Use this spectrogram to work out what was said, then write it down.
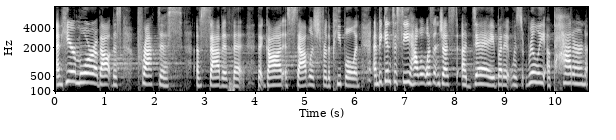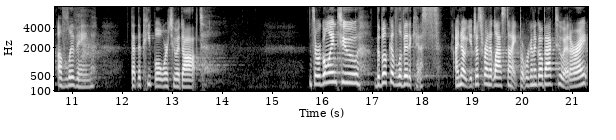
and hear more about this practice of Sabbath that, that God established for the people and, and begin to see how it wasn't just a day, but it was really a pattern of living that the people were to adopt. So, we're going to the book of Leviticus. I know you just read it last night, but we're going to go back to it, all right?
